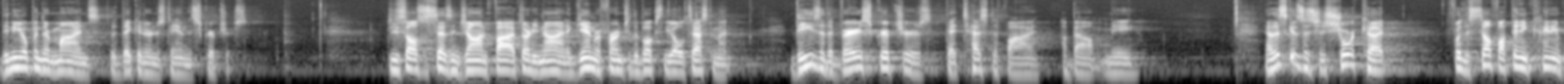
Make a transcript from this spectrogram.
Then he opened their minds so that they could understand the scriptures. Jesus also says in John 5 39, again referring to the books of the Old Testament, these are the very scriptures that testify about me. Now, this gives us a shortcut for the self authenticating,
